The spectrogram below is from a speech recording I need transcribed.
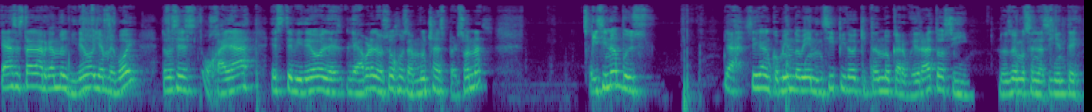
Ya se está alargando el video, ya me voy. Entonces, ojalá este video le abra los ojos a muchas personas. Y si no, pues ya, sigan comiendo bien insípido, quitando carbohidratos y nos vemos en la siguiente.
